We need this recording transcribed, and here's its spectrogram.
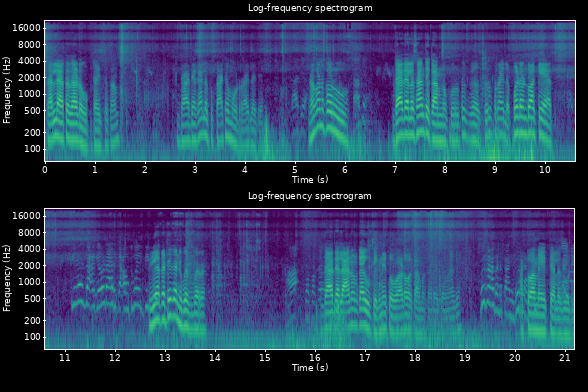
चाललंय आता झाडं उपटायचं काम. दाद्या काय तू काठ्या मोड राहिल्या त्या? नको ना करू. दाद्याला सांगते काम नको करू तर क- करूच राहिलं. पडण डोक्यात. ती तू एका ठिकाणी बस बरं. दाद्याला आणून काय उपयोग नाही तो वाढवा काम करायच्या मागे. भरून हटतो आम्ही एक त्याला जोडी.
